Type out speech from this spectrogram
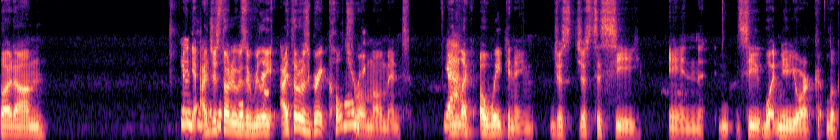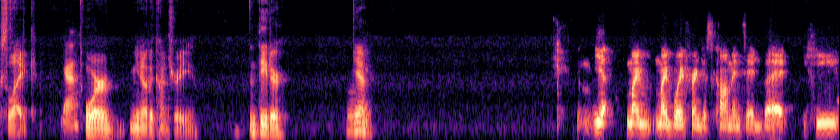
but um I, I just thought it was a really I thought it was a great cultural moment Yeah. and like awakening just just to see in see what New York looks like Yeah. or you know the country and theater yeah yeah my my boyfriend just commented but he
